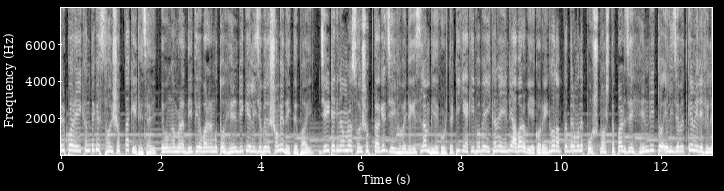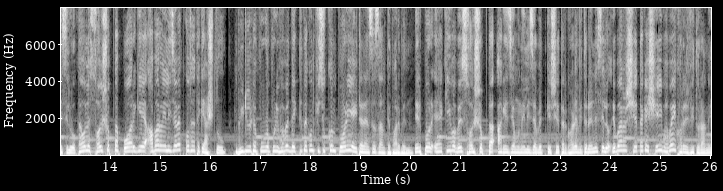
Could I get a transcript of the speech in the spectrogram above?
এরপর এইখান থেকে ছয় সপ্তাহ কেটে যায় এবং আমরা দ্বিতীয়বারের মতো হেনরিকে এলিজাবেথের সঙ্গে দেখতে পাই। যেইটা কিনা আমরা ছয় সপ্তাহ আগে যেইভাবে দেখেছিলাম বিয়ে করতে, ঠিক একইভাবে এইখানে হেনরি আবারও বিয়ে করে। এখন আপনাদের মনে প্রশ্ন আসতে পারে যে, হেনরি তো এলিজাবেথকে মেরে ফেলেছিল। তাহলে ছয় সপ্তাহ পর গিয়ে আবারও এলিজাবেথ কোথা থেকে আসলো? ভিডিওটা পুরোপুরি ভাবে দেখতে থাকুন, কিছুক্ষণ পরেই এইটার অ্যান্সার জানতে পারবেন। এরপর একইভাবে ছয় সপ্তাহ আগে যেমন এলিজাবেথকে সে তার ঘরের ভিতরে এনেছিল, এবার সে তাকে সেইভাবেই ঘরের ভিতর আনে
